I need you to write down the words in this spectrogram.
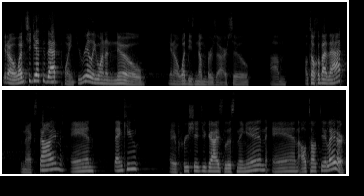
you know once you get to that point, you really want to know you know what these numbers are. So. Um, I'll talk about that the next time. And thank you. I appreciate you guys listening in, and I'll talk to you later.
